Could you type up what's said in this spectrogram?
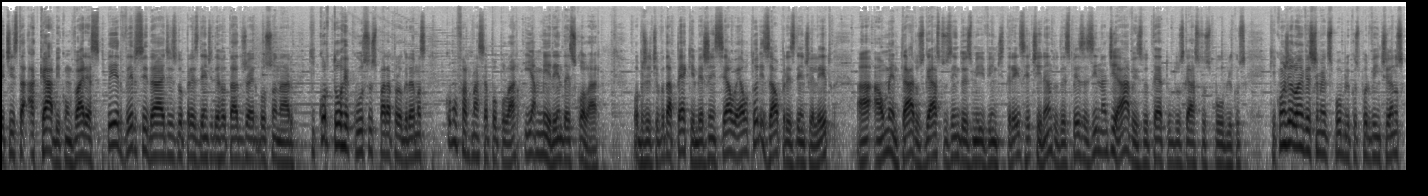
petista acabe com várias perversidades do presidente derrotado Jair Bolsonaro, que cortou recursos para programas como farmácia popular e a merenda escolar. O objetivo da PEC emergencial é autorizar o presidente eleito a aumentar os gastos em 2023, retirando despesas inadiáveis do teto dos gastos públicos, que congelou investimentos públicos por 20 anos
